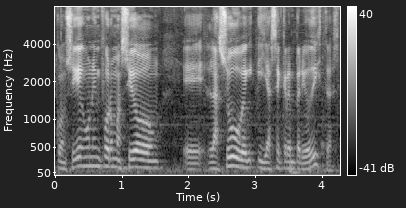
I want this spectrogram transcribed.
consiguen una información, eh, la suben y ya se creen periodistas.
